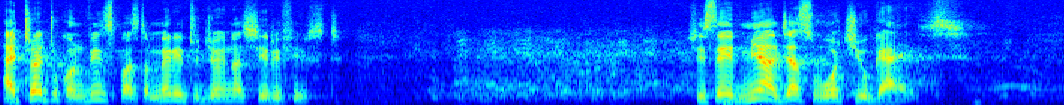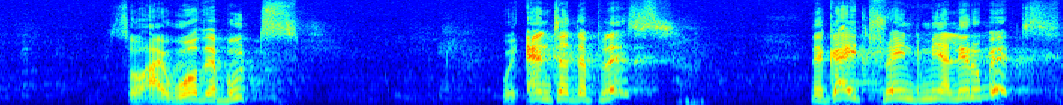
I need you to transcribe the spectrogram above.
I tried to convince Pastor Mary to join us. She refused. She said, Me, I'll just watch you guys. So I wore the boots. We entered the place. The guy trained me a little bit.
